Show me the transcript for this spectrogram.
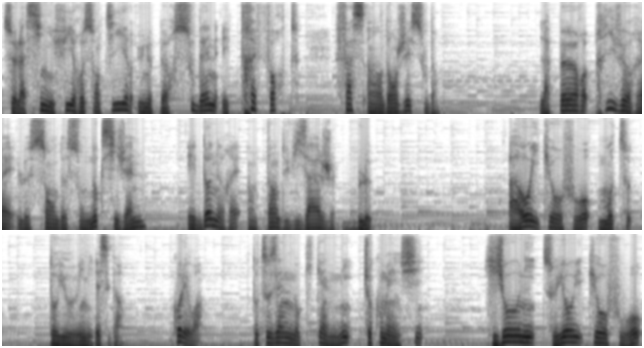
Cela signifie ressentir une peur soudaine et très forte face à un danger soudain. La peur priverait le sang de son oxygène et donnerait un teint du visage bleu. Aoi kyofu o motsu という意味ですが、これは突然の危険に直面し、非常に強い恐怖を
